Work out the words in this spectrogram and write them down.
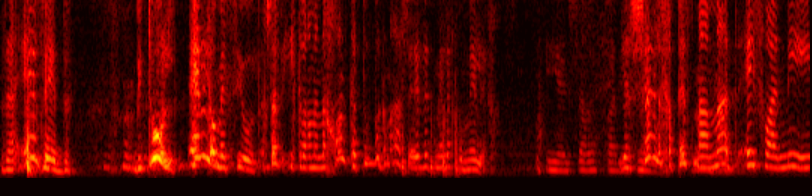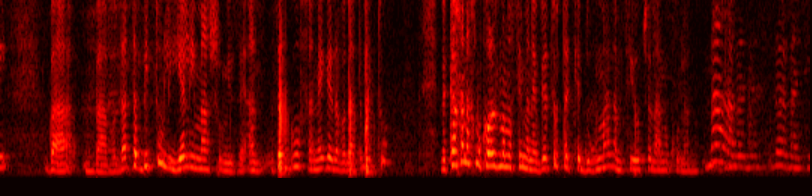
זה העבד. ביטול, אין לו מציאות. עכשיו, היא כבר אמרה, נכון, כתוב בגמרא שעבד מלך הוא מלך. ישר לחפש מעמד, איפה אני, בעבודת הביטול, יהיה לי משהו מזה. אז זה גוף הנגד עבודת הביטול. וככה אנחנו כל הזמן עושים, אני הבאתי אותה כדוגמה למציאות שלנו כולנו. מה הרב הזה? לא הבנתי.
